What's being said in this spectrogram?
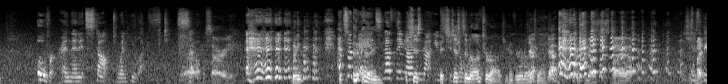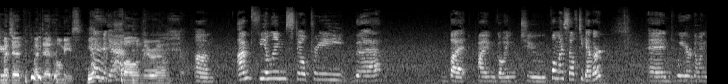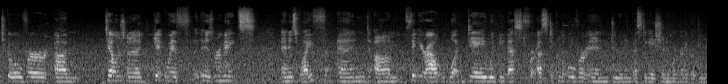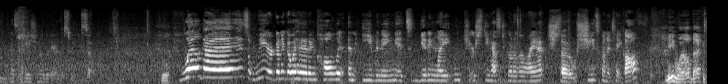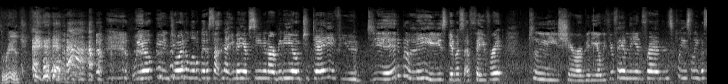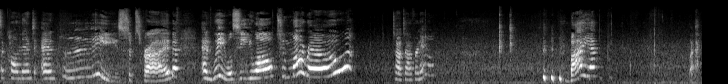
over and then it stopped when he left so Oh, sorry. I mean, It's okay. It's nothing it's I'm just, not used it's to just an entourage. You have your own entourage. yeah. Of course, it's just my, uh, it's just my, my dead my dead homies Yep. Yeah. following me around. Um, I'm feeling still pretty bleh, but I'm going to pull myself together, and we are going to go over. Um, Taylor's going to get with his roommates and his wife and um, figure out what day would be best for us to come over and do an investigation. And we're going to go do an investigation over there this week. So. Cool. Well, guys, we are going to go ahead and call it an evening. It's getting late, and Kirsty has to go to the ranch, so she's going to take off. Meanwhile, back at the ranch, we hope you enjoyed a little bit of something that you may have seen in our video today. If you did, please give us a favorite. Please share our video with your family and friends. Please leave us a comment and please subscribe. And we will see you all tomorrow. Ta ta for now. Bye. Bye.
